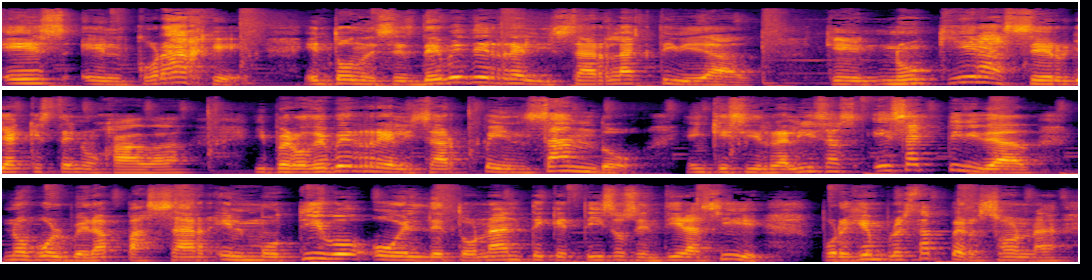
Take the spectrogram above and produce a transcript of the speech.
es el coraje. Entonces debe de realizar la actividad que no quiere hacer ya que está enojada, y pero debe realizar pensando en que si realizas esa actividad no volverá a pasar el motivo o el detonante que te hizo sentir así. Por ejemplo, esta persona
